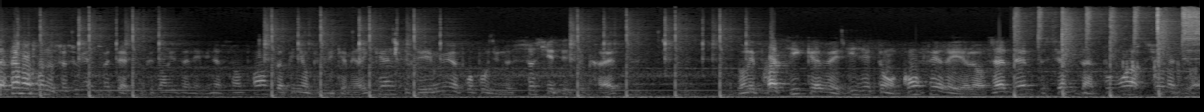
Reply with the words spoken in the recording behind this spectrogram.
Certains d'entre nous se souviennent peut-être que dans les années 1930, l'opinion publique américaine s'était émue à propos d'une société secrète dont les pratiques avaient, disait-on, conféré à leurs adeptes certains pouvoirs surnaturels.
